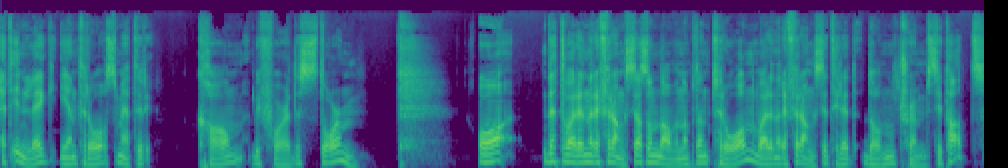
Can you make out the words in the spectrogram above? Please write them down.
et innlegg i en tråd som heter Calm Before the Storm. Og dette var en referanse, altså navnet på den tråden var en referanse til et Donald Trump-sitat.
